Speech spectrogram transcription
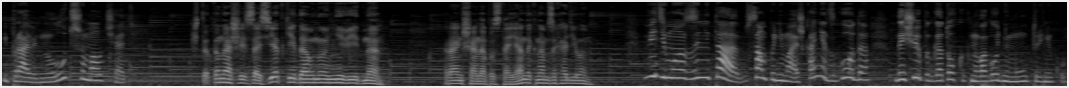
И правильно, лучше молчать. Что-то нашей соседки давно не видно. Раньше она постоянно к нам заходила. Видимо, занята, сам понимаешь, конец года, да еще и подготовка к новогоднему утреннику.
